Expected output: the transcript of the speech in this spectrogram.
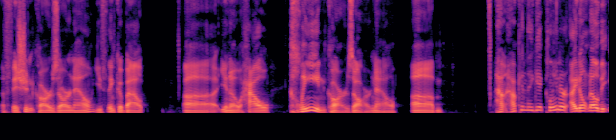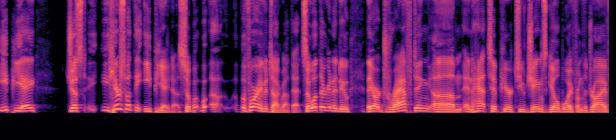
efficient cars are now. You think about uh, you know how clean cars are now. Um, how, how can they get cleaner? I don't know. The EPA just here's what the EPA does. So, uh, before I even talk about that, so what they're going to do, they are drafting, um, and hat tip here to James Gilboy from The Drive,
